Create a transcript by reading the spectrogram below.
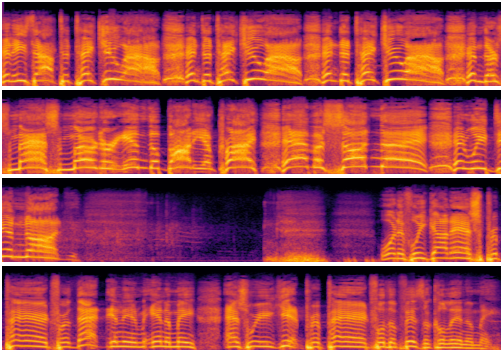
and he's out to take you out and to take you out and to take you out. And there's mass murder in the body of Christ every Sunday, and we did not what if we got as prepared for that enemy as we get prepared for the physical enemy?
